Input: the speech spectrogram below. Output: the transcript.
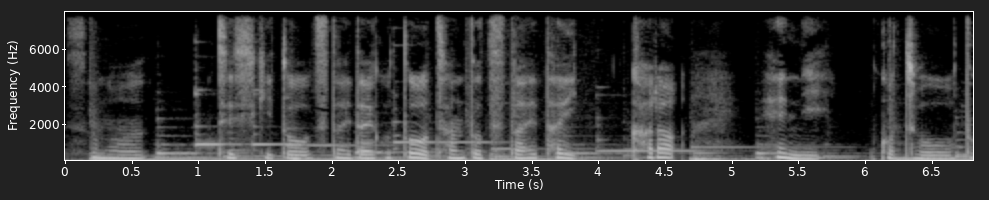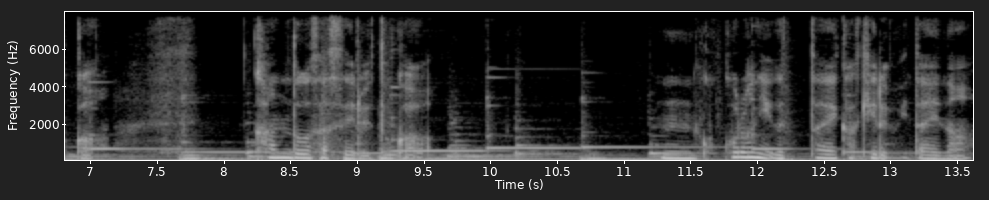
その知識と伝えたいことをちゃんと伝えたいから変に誇張とか感動させるとか、うん、心に訴えかけるみたいな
